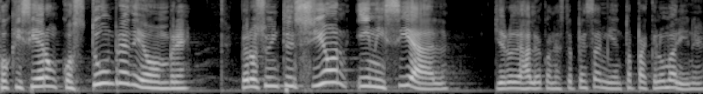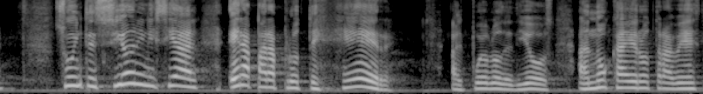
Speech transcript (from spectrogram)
Porque hicieron costumbre de hombre, pero su intención inicial, quiero dejarle con este pensamiento para que lo marine, su intención inicial era para proteger al pueblo de Dios, a no caer otra vez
